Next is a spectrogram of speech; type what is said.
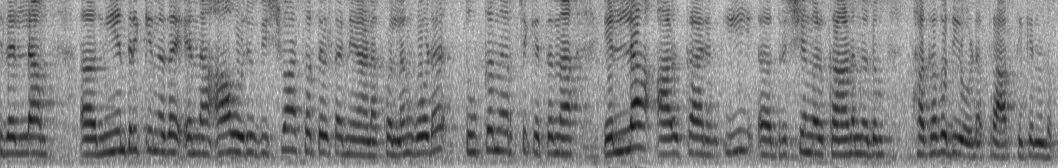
ഇതെല്ലാം നിയന്ത്രിക്കുന്നത് എന്ന ആ ഒരു വിശ്വാസത്തിൽ തന്നെയാണ് കൊല്ലങ്കോട് തൂക്കനേർച്ചയ്ക്കെത്തുന്ന എല്ലാ ആൾക്കാരും ഈ ദൃശ്യങ്ങൾ കാണുന്നതും ഭഗവതിയോട് പ്രാർത്ഥിക്കുന്നതും.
